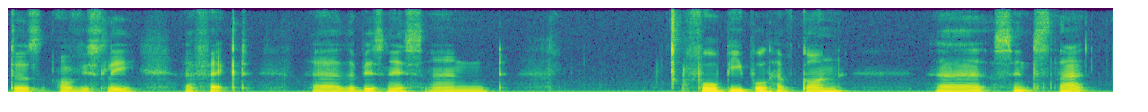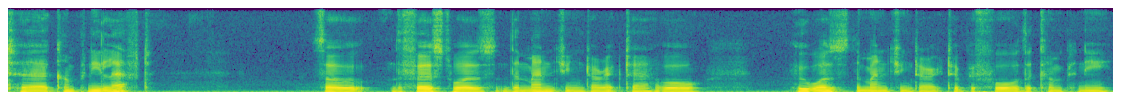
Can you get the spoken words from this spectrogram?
does obviously affect uh, the business, and four people have gone uh, since that uh, company left. So the first was the managing director, or who was the managing director before the company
